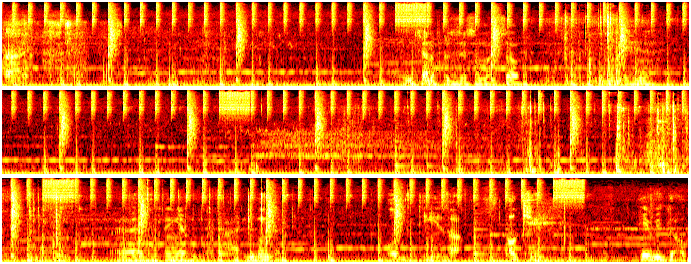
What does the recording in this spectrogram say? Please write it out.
Alright. Let me try to position myself here. Here we go.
